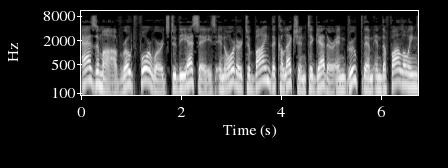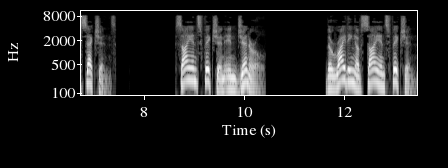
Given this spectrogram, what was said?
Asimov wrote forewords to the essays in order to bind the collection together and group them in the following sections. Science fiction in general. The writing of science fiction.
